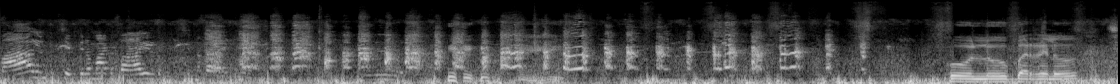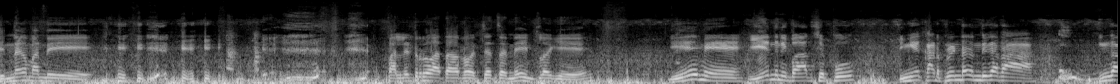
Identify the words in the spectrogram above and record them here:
బాగా చెప్పిన మాట బాగా చిన్న కోళ్ళు బర్రెలు చిన్నగా మంది పల్లెటూరు వాతావరణం వచ్చేస్తుంది ఇంట్లోకి. ఏమే? ఏంది నీ బాధ చెప్పు. ఇంకే కడుపు నిండా ఉంది కదా. ఇంకా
